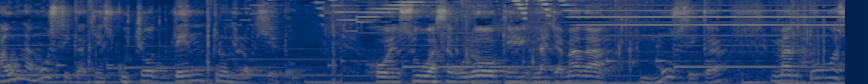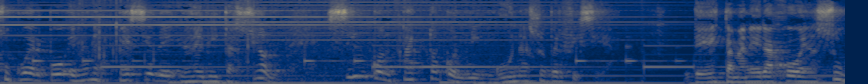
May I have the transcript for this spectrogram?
a una música que escuchó dentro del objeto. Su aseguró que la llamada música mantuvo a su cuerpo en una especie de levitación, sin contacto con ninguna superficie. De esta manera, Su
